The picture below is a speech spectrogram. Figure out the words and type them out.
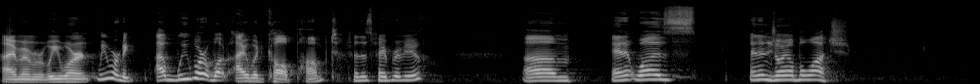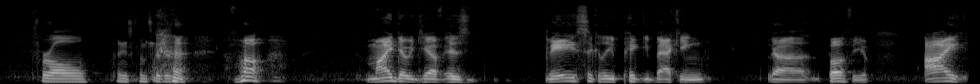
I remember we weren't we weren't I, we weren't what I would call pumped for this pay per view. Um, and it was an enjoyable watch. For all things considered, Well, my WTF is basically piggybacking uh, both of you. I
